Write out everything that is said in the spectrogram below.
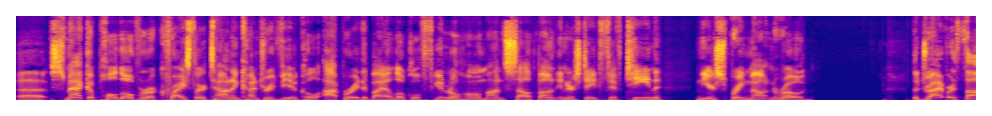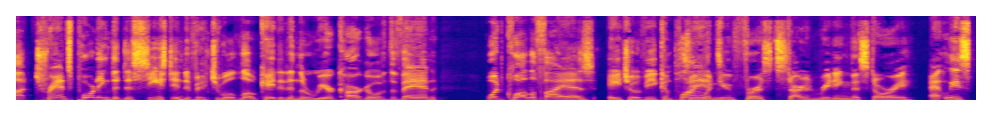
Uh, Smaka pulled over a Chrysler Town and Country vehicle operated by a local funeral home on southbound Interstate 15 near Spring Mountain Road. The driver thought transporting the deceased individual located in the rear cargo of the van would qualify as HOV compliant. See, when you first started reading this story, at least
